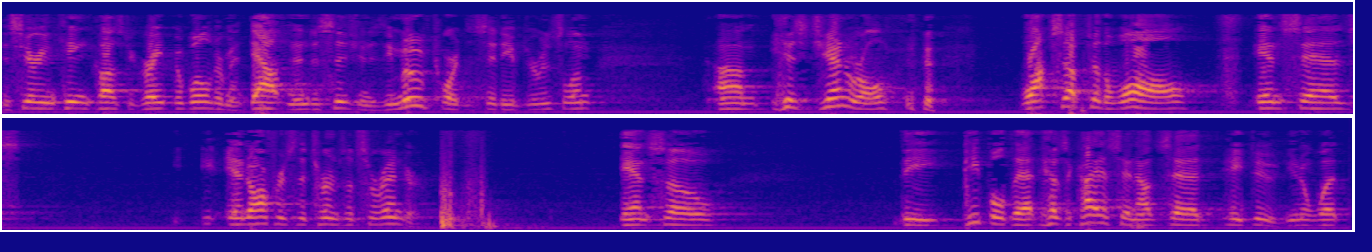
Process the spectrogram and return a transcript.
The Syrian king caused a great bewilderment, doubt, and indecision as he moved toward the city of Jerusalem. Um, his general walks up to the wall and says, and offers the terms of surrender. And so the people that Hezekiah sent out said, hey dude, you know what?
